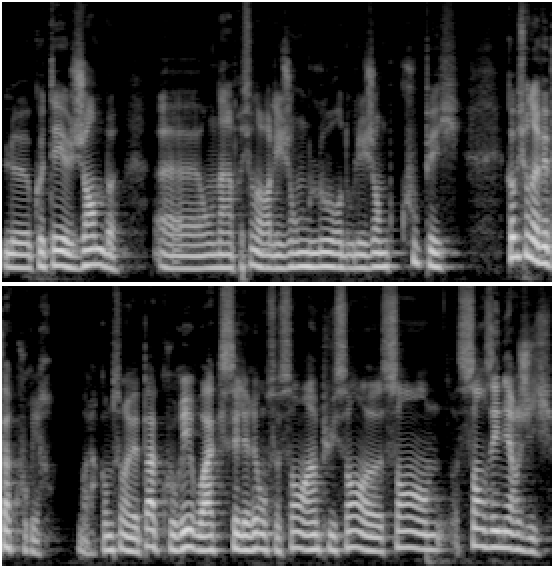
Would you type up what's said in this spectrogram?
le côté jambes, on a l'impression d'avoir les jambes lourdes ou les jambes coupées, comme si on n'avait pas à courir. Voilà, comme si on n'avait pas à courir ou à accélérer, on se sent impuissant, euh, sans, sans énergie.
